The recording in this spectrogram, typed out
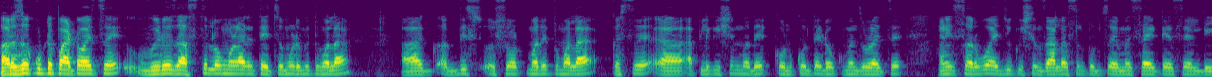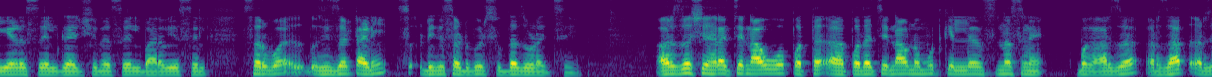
अर्ज कुठं पाठवायचं? आहे व्हिडिओ जास्त लोंग होणार आहे त्याच्यामुळे मी तुम्हाला अगदी शॉर्टमध्ये तुम्हाला कसं ॲप्लिकेशनमध्ये कोणकोणते डॉक्युमेंट जोडायचे आणि सर्व एज्युकेशन झालं असेल तुमचं एम एस आय टी असेल डी एड असेल ग्रॅज्युएशन असेल बारावी असेल सर्व रिझल्ट आणि डिग्री सर्टिफिकेटसुद्धा जोडायचं. आहे अर्ज शहराचे नाव व पत्ता पदाचे नाव नमूद केलेले नसणे बघा अर्ज अर्जात अर्ज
